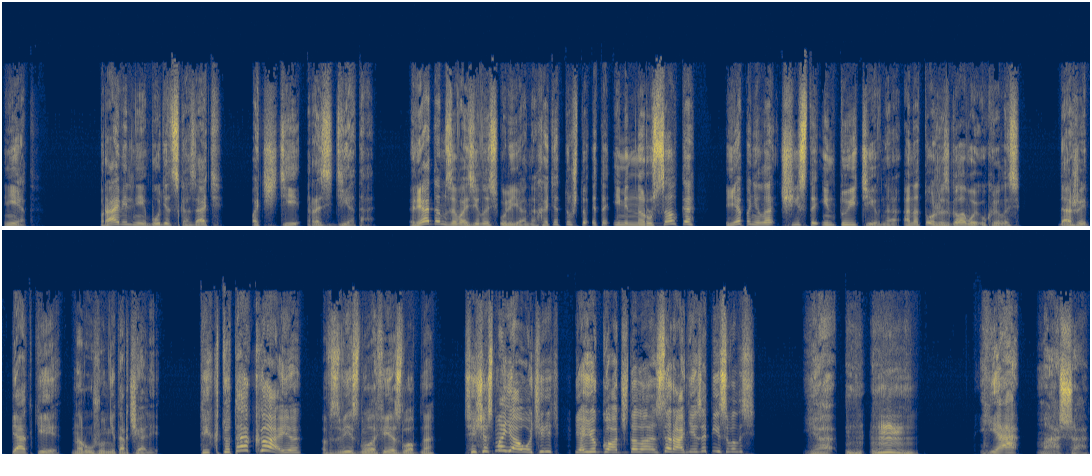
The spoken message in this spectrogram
Нет, правильнее будет сказать почти раздета. Рядом завозилась Ульяна, хотя то, что это именно русалка, я поняла чисто интуитивно. Она тоже с головой укрылась. Даже пятки наружу не торчали. «Ты кто такая?» — взвизгнула фея злобно. «Сейчас моя очередь. Я ее год ждала, заранее записывалась». «Я... я Маша,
